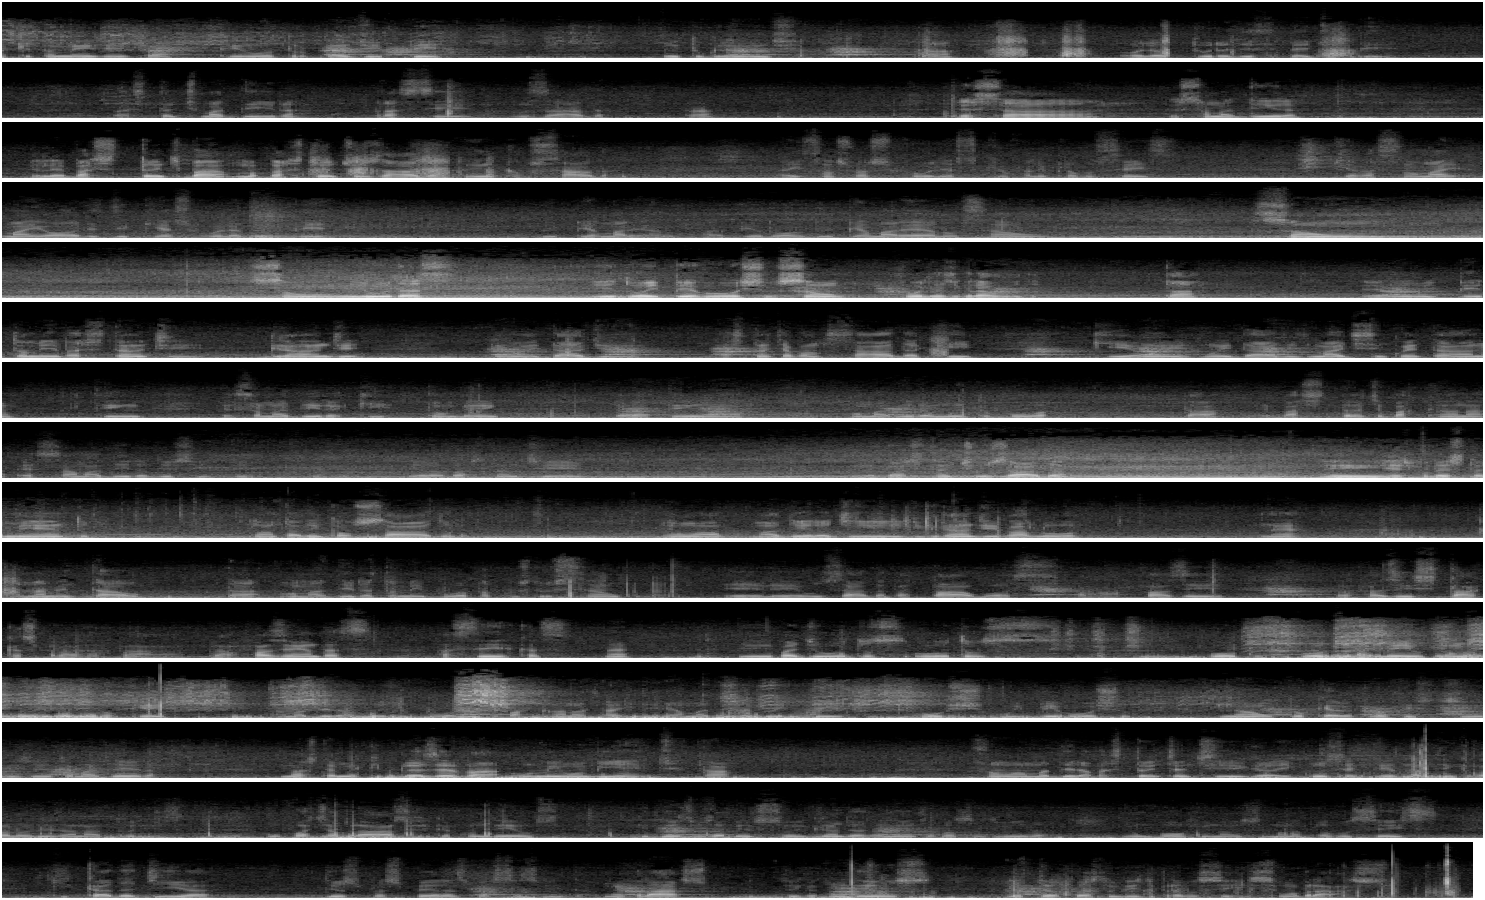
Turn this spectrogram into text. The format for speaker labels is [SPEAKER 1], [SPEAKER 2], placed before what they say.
[SPEAKER 1] Aqui também, gente, ó, tem outro pé de IP muito grande, tá? Olha a altura desse pé de IP. Bastante madeira para ser usada, tá? Essa, essa madeira, ela é bastante, bastante usada em calçada. Aí são suas folhas que eu falei para vocês, que elas são maiores do que as folhas do IP, do IP amarelo. A IP do, do IP amarelo são, são, são miúdas e do IP roxo são folhas graúdas, tá? É um IP também bastante grande, tem uma idade bastante avançada aqui, que é uma, uma idade de mais de 50 anos, tem essa madeira aqui também. Ela tem uma, uma madeira muito boa, tá? É bastante bacana essa madeira desse IP. Ela é bastante, ela é bastante usada em reflorestamento, plantada em calçado, é uma madeira de, de grande valor, né? Ornamental, tá? Uma madeira também boa para construção. Ele é usada para tábuas, para fazer, para fazer estacas para fazendas, para cercas, né? E vai de outros, outros, outros, outros meios também, ok? A madeira muito boa, muito bacana tá aí. É a madeira do IP roxo, o IP roxo. Não que eu quero que vocês tirem, gente, a madeira nós temos que preservar o meio ambiente, tá? São uma madeira bastante antiga e com certeza nós temos que valorizar a natureza. Um forte abraço, fica com Deus, que Deus os abençoe grandiosamente as vossas vidas e um bom final de semana para vocês. Que cada dia Deus prospere as vossas vidas. Um abraço, fica com Deus e até o próximo vídeo para vocês. Um abraço.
